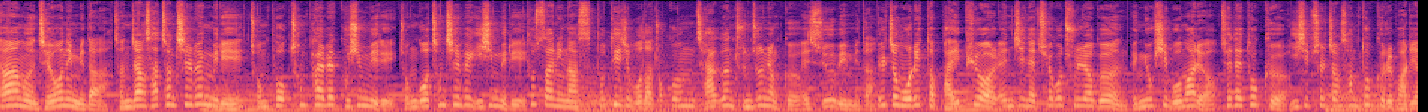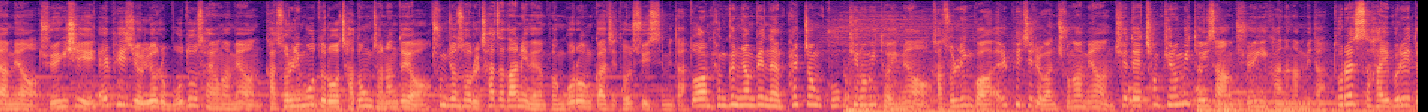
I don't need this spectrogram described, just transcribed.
다음은 제원입니다. 전장 4700mm, 전폭 1890mm, 전고 1720mm, 투싼이나 스포티지보다 조금 작은 준중형급 SUV입니다. 1.5L 바이퓨얼 엔진의 최고 출력은 165마력, 최대 토크 27.3토크를 발휘하며 주행 시 LPG 연료를 모두 사용하면 가솔린 모드로 자동 전환되어 충전소를 찾아다니는 번거로움까지 덜 수 있습니다. 또한 평균 연비는 8.9km이며 가솔린과 LPG를 완충하면 최대 1000km 이상 주행이 가능합니다. 토레스 하이브리드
